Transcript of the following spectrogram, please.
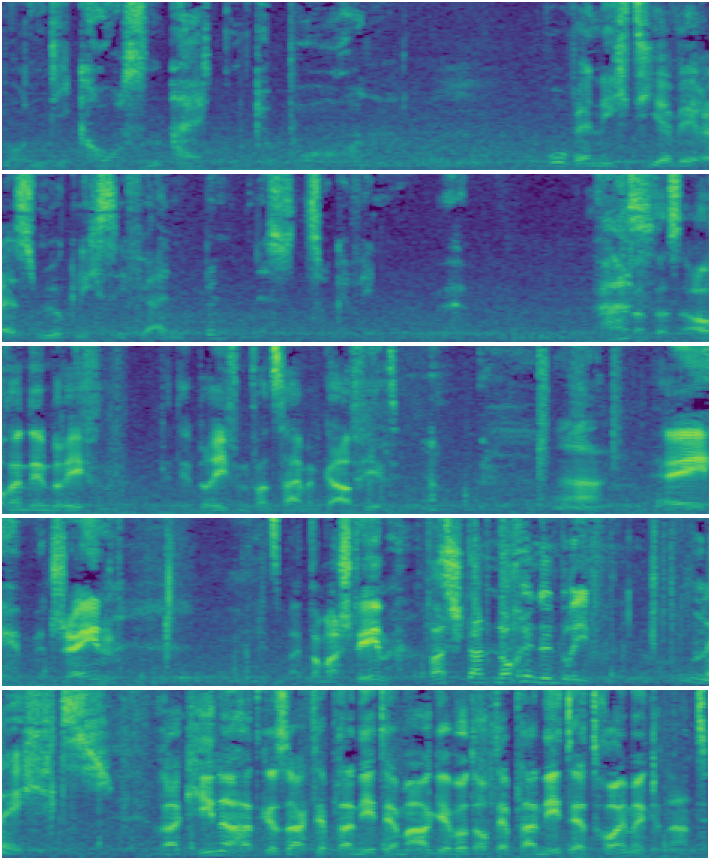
wurden die großen Alten geboren. Wo, wenn nicht hier, wäre es möglich, sie für ein Bündnis zu gewinnen. Was? Stand das auch in den Briefen? In den Briefen von Simon Garfield? Ah. Hey, Jane. Jetzt bleib doch mal stehen. Was stand noch in den Briefen? Nichts. Rakina hat gesagt, der Planet der Magier wird auch der Planet der Träume genannt.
